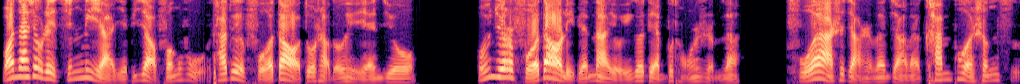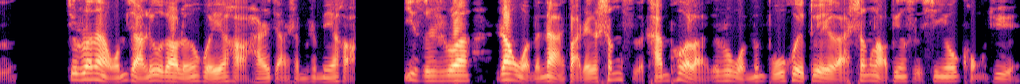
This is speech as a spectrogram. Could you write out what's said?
王家秀这经历啊也比较丰富，他对佛道多少都有研究。我们觉得佛道里边呢有一个点不同是什么呢？佛啊是讲什么？讲的勘破生死，就说呢我们讲六道轮回也好，还是讲什么什么也好，意思是说让我们呢把这个生死勘破了，就是我们不会对这个生老病死心有恐惧，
